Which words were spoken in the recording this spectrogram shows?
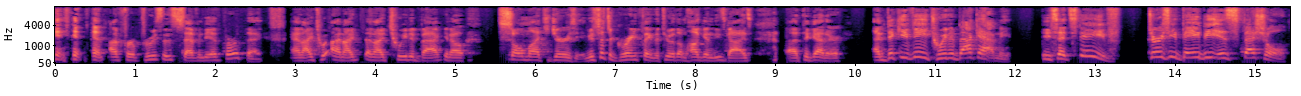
for Bruce's 70th birthday. And I, tw- and I, and I tweeted back, you know, so much Jersey. It's such a great thing. The two of them hugging these guys uh, together. And Dickie V tweeted back at me. He said, Steve, Jersey baby is special.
